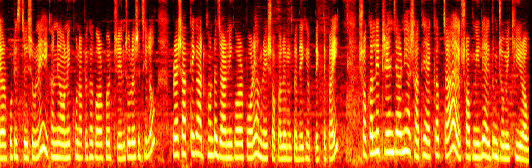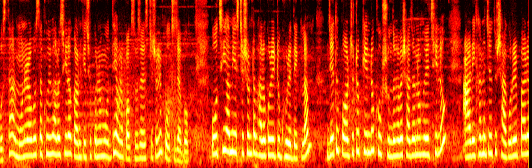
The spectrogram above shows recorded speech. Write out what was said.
এয়ারপোর্ট স্টেশনে এখানে অনেকক্ষণ অপেক্ষা করার পর ট্রেন চলে এসেছিল। প্রায় সাত থেকে আট ঘণ্টা জার্নি করার পরে আমরা এই সকালের মুখটা দেখে, দেখতে পাই। সকালে ট্রেন জার্নি আর সাথে এক কাপ চা, সব মিলে একদম জমে ক্ষীর অবস্থা। আর মনের অবস্থা খুবই ভালো ছিল কারণ কিছুক্ষণের মধ্যে আমরা কক্সবাজার স্টেশনে পৌঁছে যাব। পৌঁছি আমি স্টেশনটা ভালো করে একটু ঘুরে দেখলাম। যেহেতু পর্যটক কেন্দ্র খুব সুন্দরভাবে সাজানো হয়েছিল। আর এখানে যেহেতু সাগরের পাড়ে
